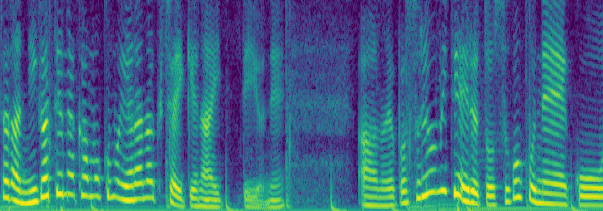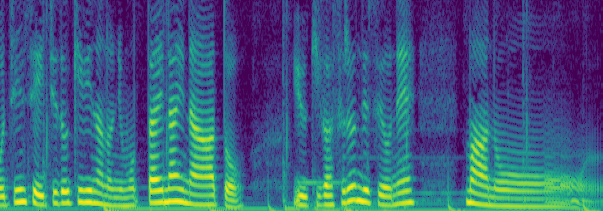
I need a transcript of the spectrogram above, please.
ただ苦手な科目もやらなくちゃいけないっていうねあのやっぱそれを見ているとすごくねこう人生一度きりなのにもったいないなという気がするんですよね。まああの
